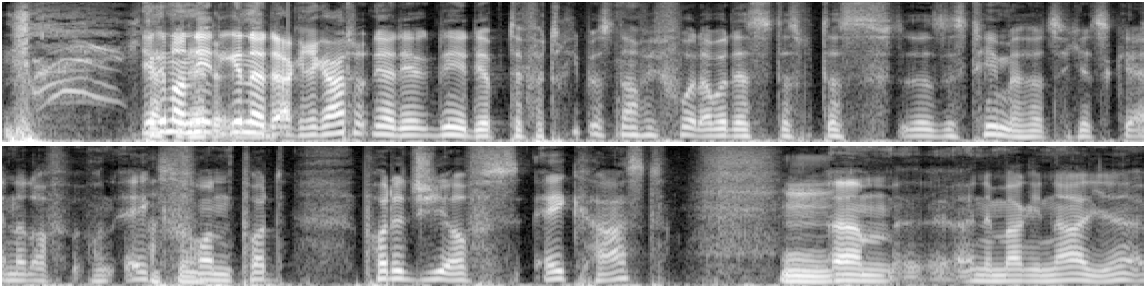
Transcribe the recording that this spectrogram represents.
Ja, genau, nee, der- genau, der Aggregator, ja, der, nee, der, der Vertrieb ist nach wie vor, aber das, das, das äh, System hat sich jetzt geändert auf, von, A so. von Pod, Podigy aufs Acast. Hm. Ähm, eine Marginalie.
